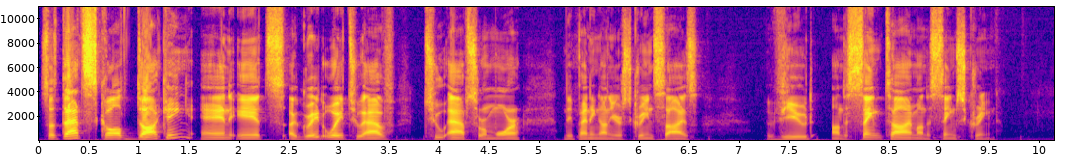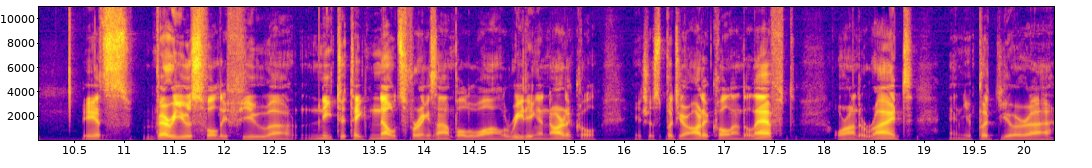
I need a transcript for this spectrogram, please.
So that's called docking and it's a great way to have two apps or more depending on your screen size viewed on the same time on the same screen. It's very useful if you uh, need to take notes, for example, while reading an article. You just put your article on the left or on the right, and you put your uh,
